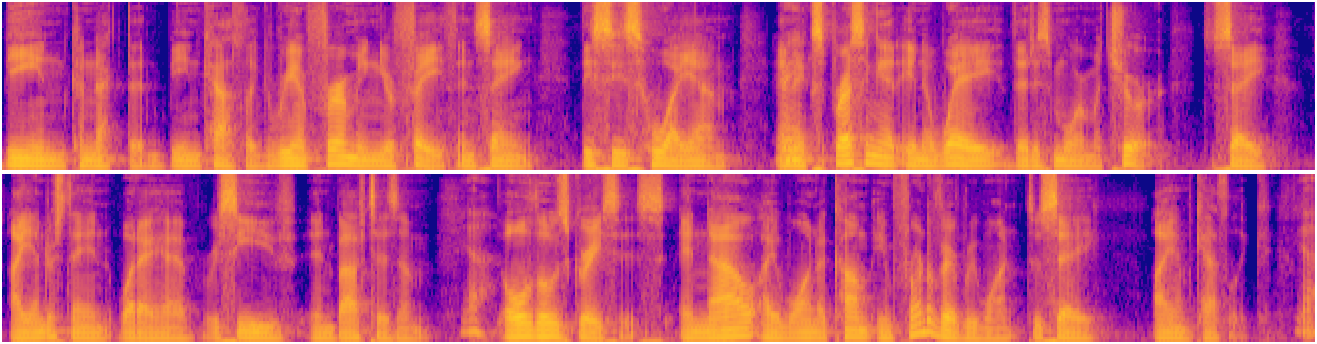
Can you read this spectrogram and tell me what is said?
being connected, being Catholic, reaffirming your faith and saying, This is who I am, and Right. expressing it in a way that is more mature to say, I understand what I have received in baptism Yeah. all those graces. And now I want to come in front of everyone to say, I am Catholic. Yeah.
